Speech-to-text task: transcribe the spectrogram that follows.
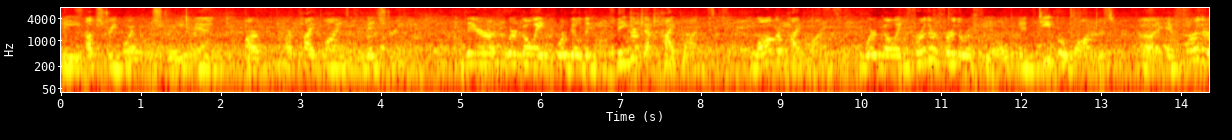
the upstream oil industry and our our pipelines and the midstream. There, we're going, we're building bigger pipelines, longer pipelines. We're going further, further afield in deeper waters uh, and further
